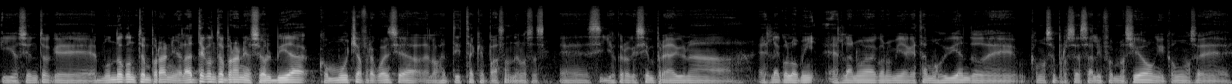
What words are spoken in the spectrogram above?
y yo siento que el mundo contemporáneo, el arte contemporáneo se olvida con mucha frecuencia de los artistas que pasan de los eh, yo creo que siempre hay una es la economía, es la nueva economía que estamos viviendo de cómo se procesa la información y cómo se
